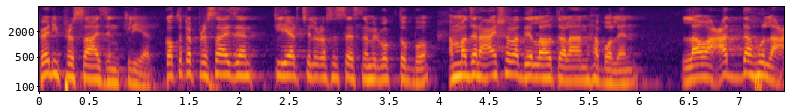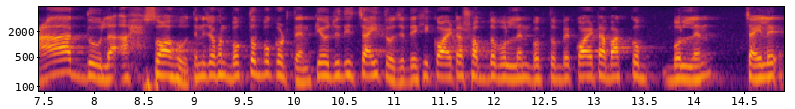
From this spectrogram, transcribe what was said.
ভেরি প্রেসাইজ অ্যান্ড ক্লিয়ার কতটা প্রেসাইজ অ্যান্ড ক্লিয়ার ছিল রসুল্লাহ ইসলামের বক্তব্য? আম্মাজান আয়সা রাদিয়াল্লাহু তাআলা আনহা বলেন লাও আদাহুল আদু লা আহসাহু তিনি যখন বক্তব্য করতেন, কেউ যদি চাইতো যে দেখি কয়টা শব্দ বললেন, বক্তব্যে কয়টা বাক্য বললেন, চাইলে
